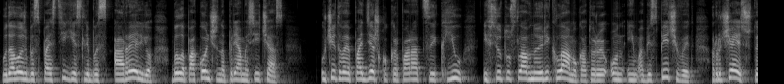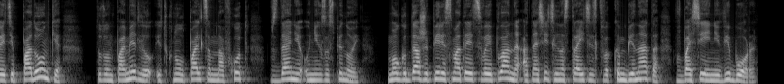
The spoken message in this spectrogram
удалось бы спасти, если бы с Орелью было покончено прямо сейчас. Учитывая поддержку корпорации Q и всю ту славную рекламу, которую он им обеспечивает, ручаясь, что эти подонки... Тут он помедлил и ткнул пальцем на вход в здание у них за спиной. Могут даже пересмотреть свои планы относительно строительства комбината в бассейне Виборы.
